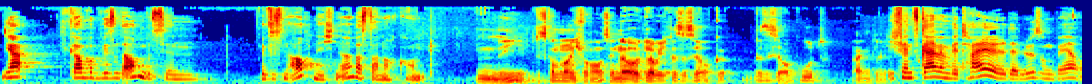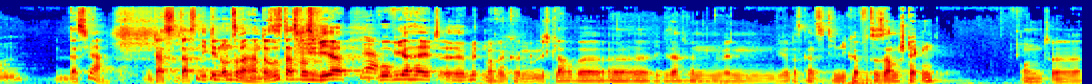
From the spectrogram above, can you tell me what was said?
Ja, ich glaube, wir sind auch ein bisschen, wir wissen auch nicht, ne, was da noch kommt. Nee, das kann man noch nicht voraussehen. Aber glaube ich, das ist ja auch, das ist ja auch gut, eigentlich. Ich fände geil, wenn wir Teil der Lösung wären. Das ja. Das, das liegt in unserer Hand. Das ist das, was wir, ja. wo wir halt äh, mitmachen können. Und ich glaube, äh, wie gesagt, wenn, wenn wir das ganze Team die Köpfe zusammenstecken und äh,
